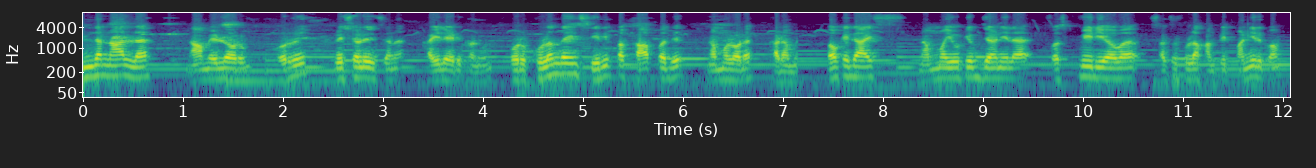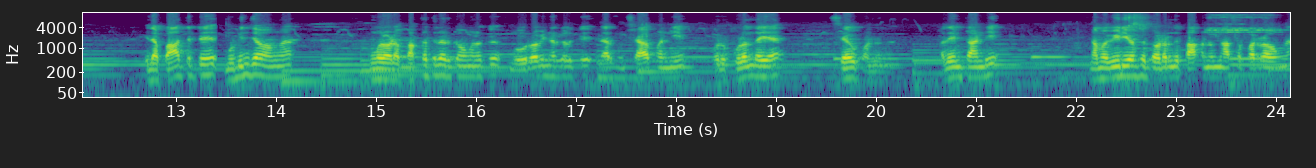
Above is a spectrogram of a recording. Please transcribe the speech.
இந்த நாளில் நாம் எல்லோரும் ஒரு ரெசல்யூஷனை கையில் எடுக்கணும். ஒரு குழந்தையின் சிரிப்பை காப்பது நம்மளோட கடமை. ஓகே காய்ஸ் நம்ம யூடியூப் ஜேர்னியில் ஃபர்ஸ்ட் வீடியோவை சக்ஸஸ்ஃபுல்லாக கம்ப்ளீட் பண்ணியிருக்கோம். இதை பார்த்துட்டு முடிஞ்சவங்க உங்களோட பக்கத்தில் இருக்கவங்களுக்கு உங்கள் உறவினர்களுக்கு எல்லாருக்கும் ஷேர் பண்ணி ஒரு குழந்தைய சேவ் பண்ணுங்க. அதையும் தாண்டி நம்ம வீடியோஸை தொடர்ந்து பார்க்கணும்னு ஆசைப்படுறவங்க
